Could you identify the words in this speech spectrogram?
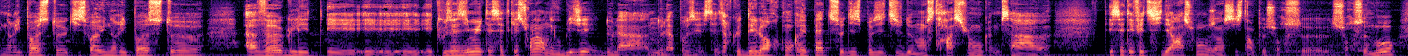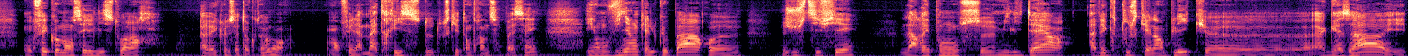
une riposte qui soit une riposte euh, aveugle et, et, et, et, tous azimuts. Et cette question-là, on est obligé de la, de la poser. C'est-à-dire que dès lors qu'on répète ce dispositif de monstration comme ça, et cet effet de sidération, j'insiste un peu sur ce, sur ce mot, on fait commencer l'histoire avec le 7 octobre, on en fait la matrice de tout ce qui est en train de se passer, et on vient quelque part euh, justifier la réponse militaire avec tout ce qu'elle implique euh, à Gaza et,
